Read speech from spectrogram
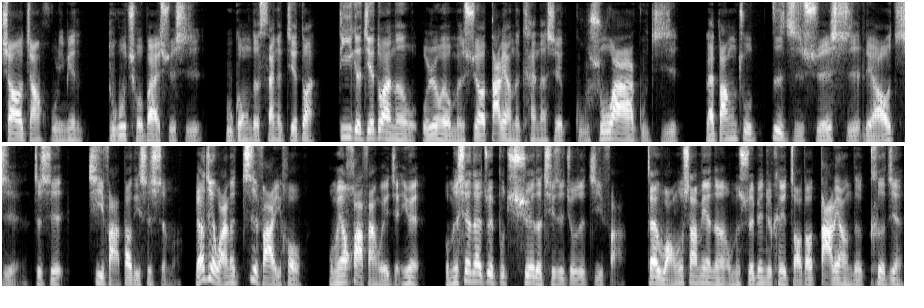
笑傲江湖》里面独孤求败学习。武功的三个阶段，第一个阶段呢，我我认为我们需要大量的看那些古书啊、古籍，来帮助自己学习了解这些技法到底是什么。了解完了技法以后，我们要化繁为简，因为我们现在最不缺的其实就是技法。在网络上面呢，我们随便就可以找到大量的课件，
